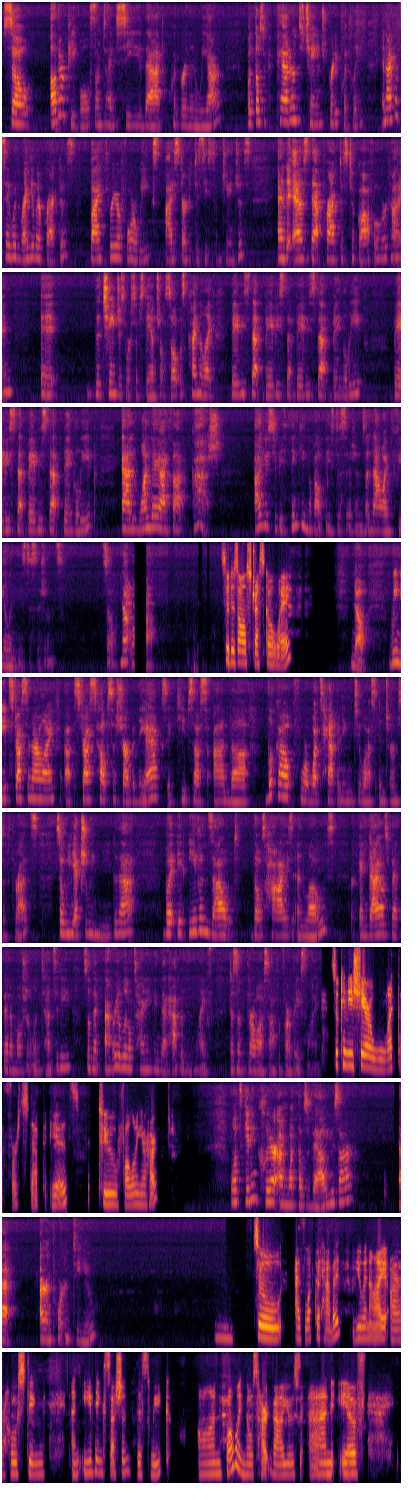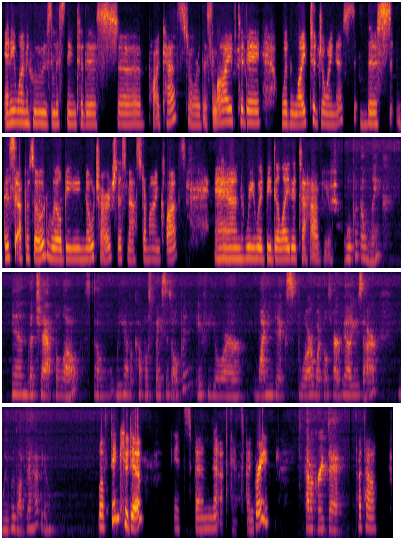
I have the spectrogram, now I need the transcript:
So other people sometimes see that quicker than we are but those patterns change pretty quickly. And I would say with regular practice, by three or four weeks, I started to see some changes. And as that practice took off over time, it the changes were substantial. So it was kind of like baby step, baby step, baby step, big leap, baby step, baby step, big leap. And one day I thought, gosh, I used to be thinking about these decisions and now I'm feeling these decisions. So not at all. so, does all stress go away? No. We need stress in our life. Uh, stress helps us sharpen the axe, it keeps us on the lookout for what's happening to us in terms of threats. So, we actually need that. But it evens out those highs and lows and dials back that emotional intensity so that every little tiny thing that happens in life doesn't throw us off of our baseline. So, can you share what the first step is to following your heart? Well, it's getting clear on what those values are that are important to you. So, as luck would have it, you and I are hosting an evening session this week on following those heart values. And if anyone who's listening to this uh, podcast or this live today would like to join us, this this episode will be no charge. This mastermind class, and we would be delighted to have you. We'll put the link in the chat below. So we have a couple spaces open. If you're wanting to explore what those heart values are, we would love to have you. Well, thank you, Deb. It's been it's been great. Have a great day. Ta ta.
